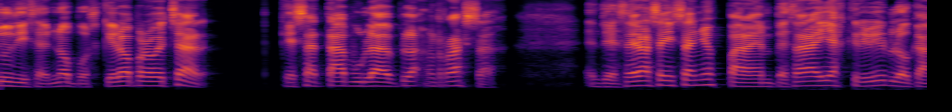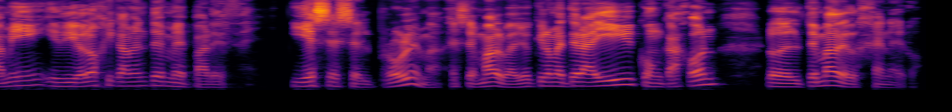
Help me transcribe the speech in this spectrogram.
tú dices, no, pues quiero aprovechar que esa tábula rasa de 0 a 6 años para empezar ahí a escribir lo que a mí ideológicamente me parece. Y ese es el problema, ese malva. Yo quiero meter ahí con cajón lo del tema del género.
